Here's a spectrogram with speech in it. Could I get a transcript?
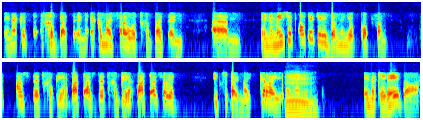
en ek het gebid en ek en my vrou het gebid en ehm um, en 'n mens het altyd hierdie ding in jou kop van wat as dit gebeur? Wat as dit gebeur? Wat as hulle iets by my kry of wat Mm. en ek lê daar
